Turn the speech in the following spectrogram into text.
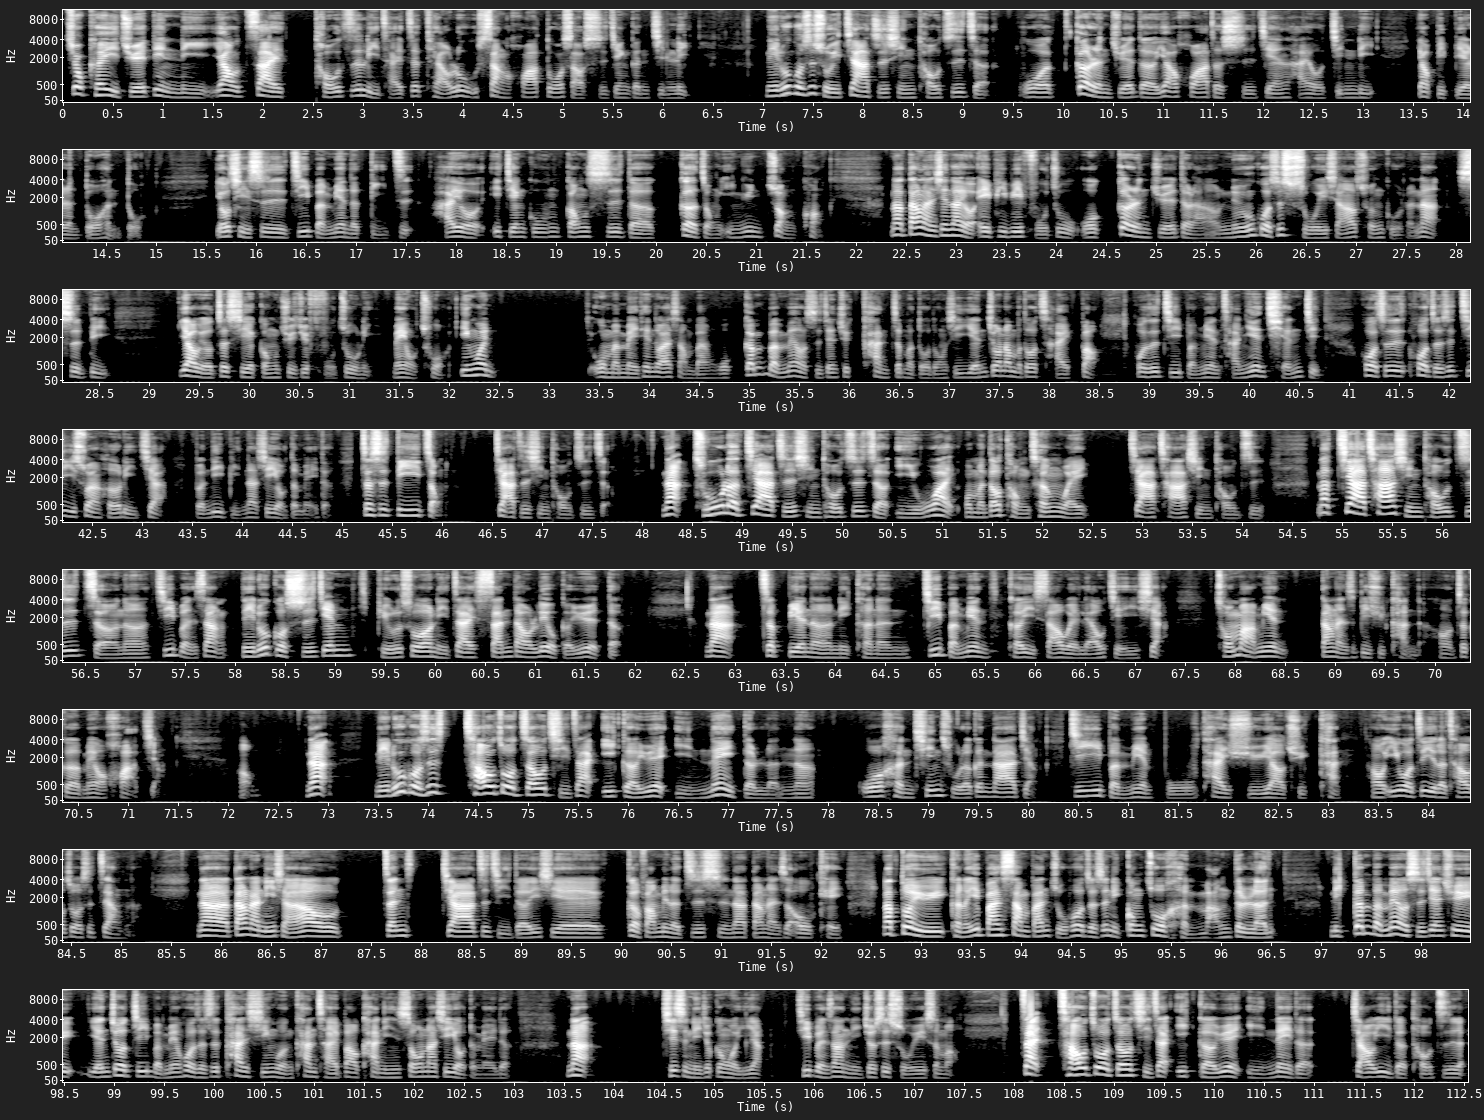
就可以决定你要在投资理财这条路上花多少时间跟精力。你如果是属于价值型投资者，我个人觉得要花的时间还有精力要比别人多很多。尤其是基本面的底子，还有一间公公司的各种营运状况。那当然，现在有 A P P 辅助，我个人觉得啦，你如果是属于想要存股的，那势必要有这些工具去辅助你，没有错。因为我们每天都在上班，我根本没有时间去看这么多东西，研究那么多财报，或者是基本面、产业前景，或者是或者是计算合理价。本利比那些有的没的，这是第一种价值型投资者。那除了价值型投资者以外，我们都统称为价差型投资。那价差型投资者呢，基本上你如果时间，比如说你在三到六个月的，那这边呢，你可能基本面可以稍微了解一下，筹码面当然是必须看的哦，这个没有话讲。哦，那。你如果是操作周期在一个月以内的人呢，我很清楚的跟大家讲，基本面不太需要去看。好，以我自己的操作是这样的。那当然，你想要增加自己的一些各方面的知识，那当然是 OK。那对于可能一般上班族或者是你工作很忙的人，你根本没有时间去研究基本面，或者是看新闻、看财报、看营收那些有的没的。那其实你就跟我一样，基本上你就是属于什么，在操作周期在一个月以内的交易的投资人。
